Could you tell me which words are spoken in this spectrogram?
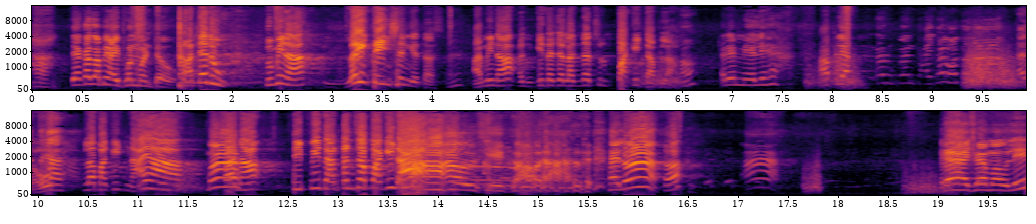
हा. त्याकाच आम्ही आयफोन म्हणतो. तात्या नू तुम्ही ना लई टेन्शन घेतास आम्ही ना अंकिताच्या लग्नात सुद्धा पाकिट टापला अरे मेल्या आपल्या काय काय होतं ना? अहो, पाकिट नाही हा. मग? ना टिपी दादांचा पाकिट हा! हॅलो राजा माऊली.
